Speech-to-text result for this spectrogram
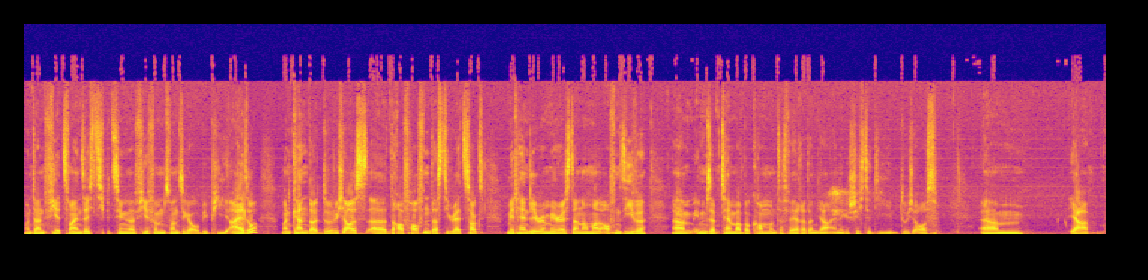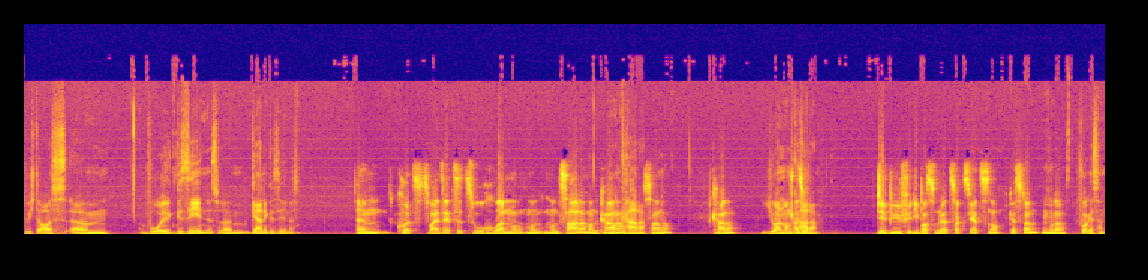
und dann 4,62 bzw. 4,25er OBP. Also, man kann durchaus äh, darauf hoffen, dass die Red Sox mit Handley Ramirez dann nochmal Offensive ähm, im September bekommen und das wäre dann ja eine Geschichte, die durchaus, ähm, ja, durchaus ähm, wohl gesehen ist oder gerne gesehen ist. Ähm, kurz zwei Sätze zu Juan Mon Mon Moncada, Moncada, Moncada. Moncada? Moncada? Juan Moncada. Also, Debüt für die Boston Red Sox jetzt, ne? Gestern? Mhm. Oder? Vorgestern.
